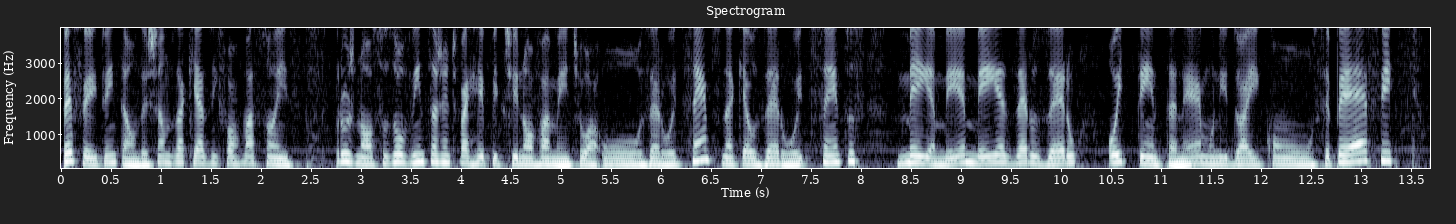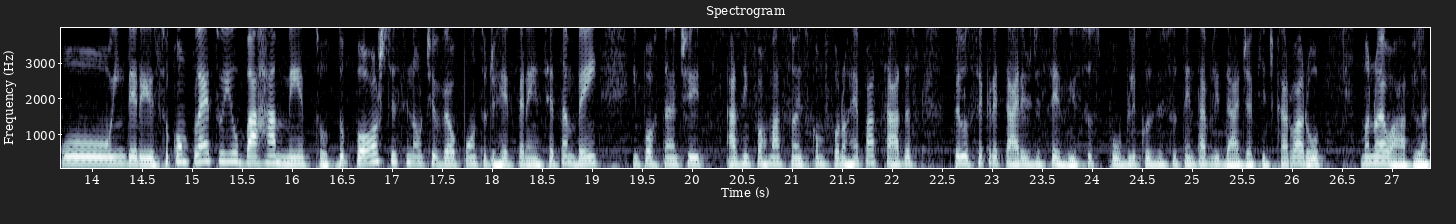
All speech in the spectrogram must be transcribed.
Perfeito, então, deixamos aqui as informações para os nossos ouvintes. A gente vai repetir novamente o, o 0800, né, que é o 0800 666 80, né? Munido aí com o CPF, o endereço completo e o barramento do poste, se não tiver o ponto de referência também. Importante as informações como foram repassadas pelo secretário de Serviços Públicos e Sustentabilidade aqui de Caruaru, Manuel Ávila.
